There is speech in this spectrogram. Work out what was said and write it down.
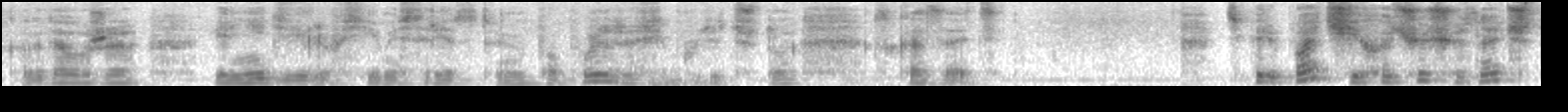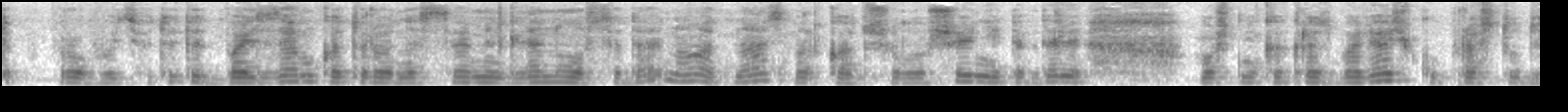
когда уже я неделю всеми средствами попользуюсь и будет что сказать. Теперь патчи. И хочу еще, знаете, что попробовать. Вот этот бальзам, который у нас с вами для носа, да, ну, от насморка, от шелушения и так далее. Может, мне как раз болячку, простуду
